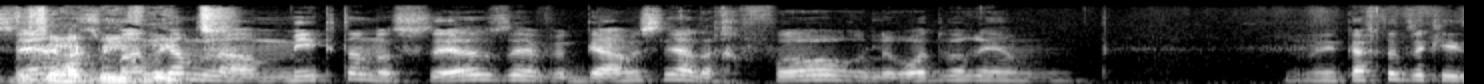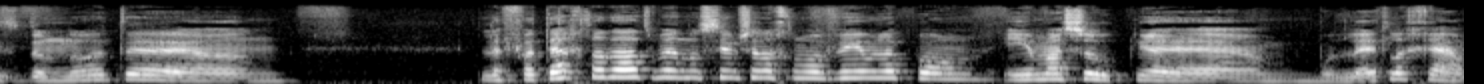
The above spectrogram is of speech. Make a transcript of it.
שרוצה רק מוזמן בעברית. גם להעמיק את הנושא הזה, וגם שנייה לחפור, לראות דברים. אני אקח את זה כהזדמנות אה, לפתח את הדעת בנושאים שאנחנו מביאים לפה. אם משהו אה, בולט לכם,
